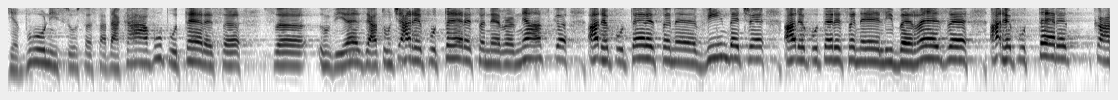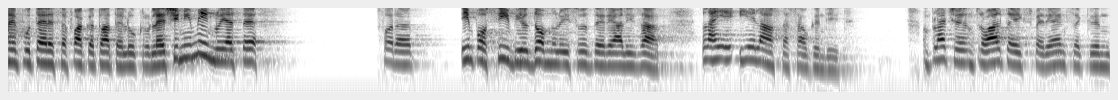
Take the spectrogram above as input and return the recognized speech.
e bun Isus ăsta, dacă a avut putere să, să învieze, atunci are putere să ne rănească, are putere să ne vindece, are putere să ne elibereze, are putere, care putere să facă toate lucrurile și nimic nu este fără imposibil Domnului Isus de realizat. La ei, ei la asta s-au gândit. Îmi place într-o altă experiență când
